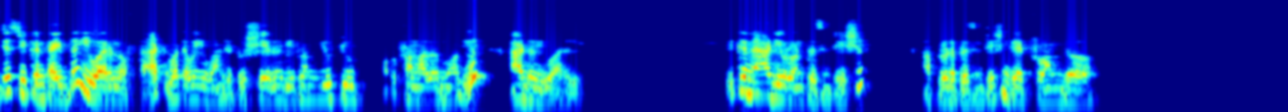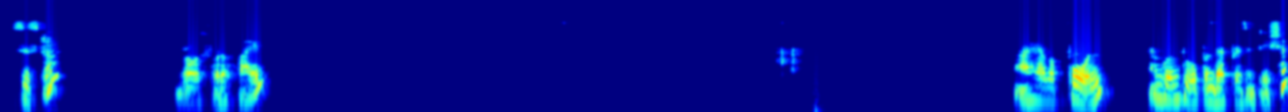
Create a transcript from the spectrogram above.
Just you can type the URL of that, whatever you wanted to share, maybe from YouTube or from other module, add a URL. You can add your own presentation, upload a presentation, get from the system, browse for a file. I have a poll. I'm going to open that presentation.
